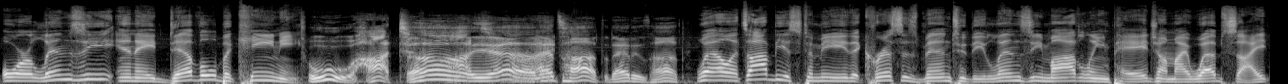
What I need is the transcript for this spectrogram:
or Lindsay in a devil bikini. Ooh, hot. Oh, yeah, that's hot. That is hot. Well, it's obvious to me that Chris has been to the Lindsay modeling page on my website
